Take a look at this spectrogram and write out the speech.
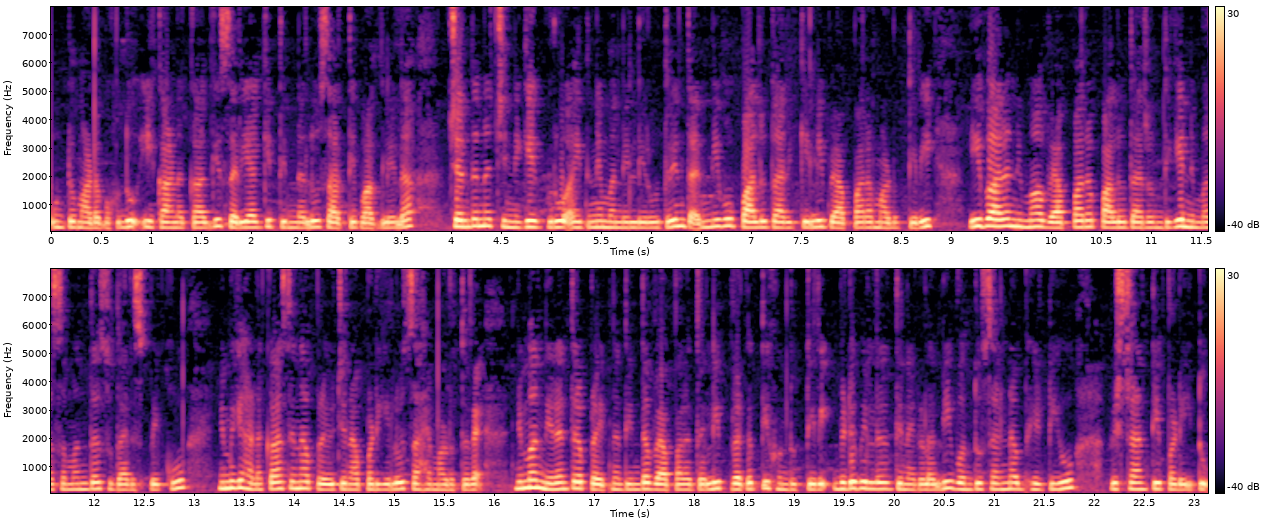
ಉಂಟು ಮಾಡಬಹುದು. ಈ ಕಾರಣಕ್ಕಾಗಿ ಸರಿಯಾಗಿ ತಿನ್ನಲು ಸಾಧ್ಯವಾಗಲಿಲ್ಲ. ಚಂದನ ಚಿನ್ನಿಗೆ ಗುರು ಐದನೇ ಮನೆಯಲ್ಲಿರುವುದರಿಂದ ನೀವು ಪಾಲುದಾರಿಕೆಯಲ್ಲಿ ವ್ಯಾಪಾರ ಮಾಡುತ್ತೀರಿ. ಈ ವಾರ ನಿಮ್ಮ ವ್ಯಾಪಾರ ಪಾಲುದಾರರೊಂದಿಗೆ ನಿಮ್ಮ ಸಂಬಂಧ ಸುಧಾರಿಸಬೇಕು. ನಿಮಗೆ ಹಣಕಾಸಿನ ಪ್ರಯೋಜನ ಪಡೆಯಲು ಸಹಾಯ ಮಾಡುತ್ತದೆ ನಿಮ್ಮ ನಿರಂತರ ಪ್ರಯತ್ನದಿಂದ ವ್ಯಾಪಾರದಲ್ಲಿ ಪ್ರಗತಿ ಹೊಂದುತ್ತೀರಿ. ಬಿಡುವಿಲ್ಲದ ದಿನಗಳಲ್ಲಿ ಒಂದು ಸಣ್ಣ ಭೇಟಿಯು ವಿಶ್ರಾಂತಿ ಪಡೆಯಿತು.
